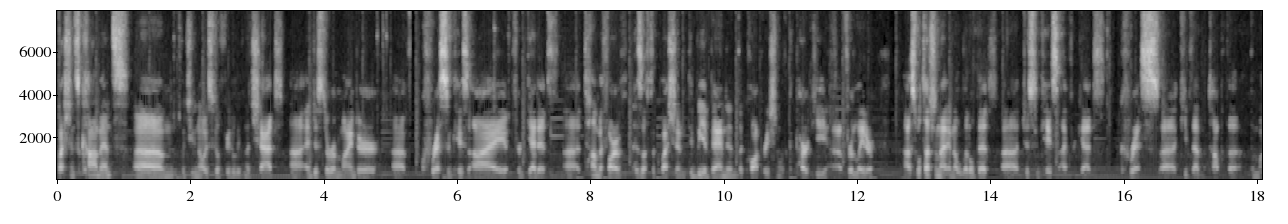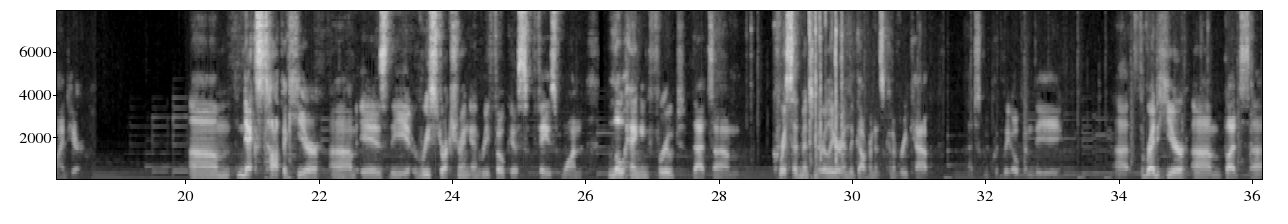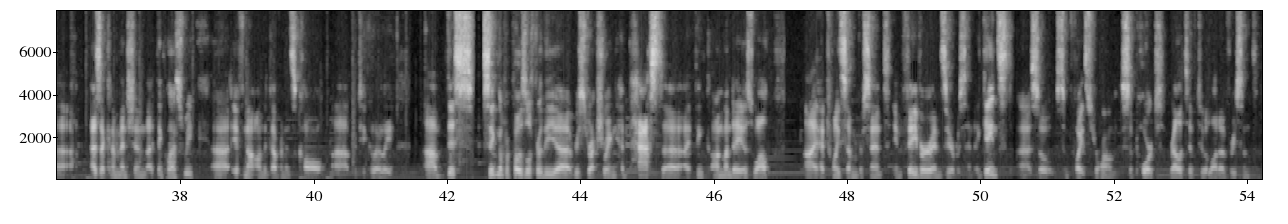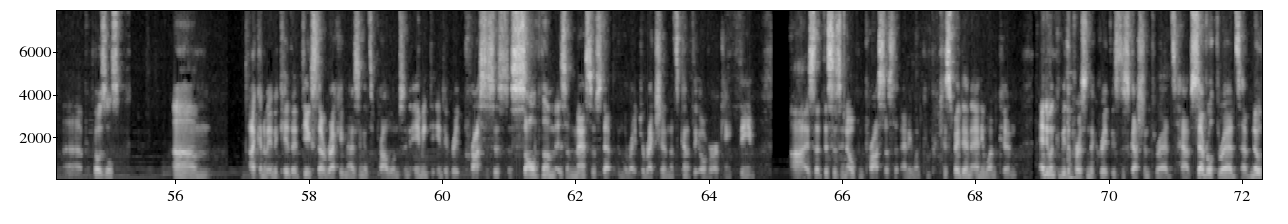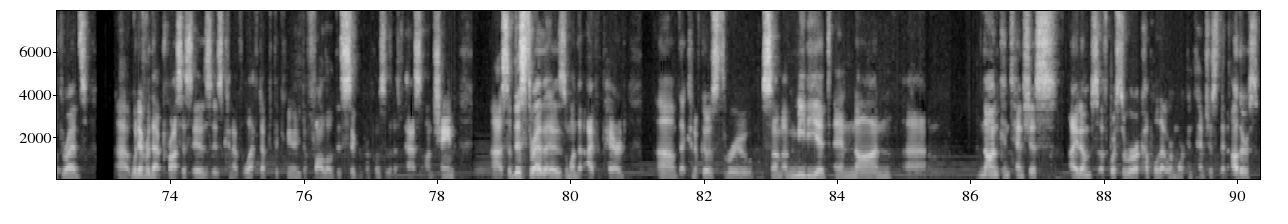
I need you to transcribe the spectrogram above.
questions, comments, um, which you can always feel free to leave in the chat. Uh, and just a reminder, uh, Chris, in case I forget it, uh, Tom Ifar has left a question Did we abandon the cooperation with Kaparki uh, for later? Uh, so we'll touch on that in a little bit, uh, just in case I forget. Chris, keep that on top of the, the mind here. Um, next topic here um, is the restructuring and refocus phase one, low hanging fruit that um, Chris had mentioned earlier in the governance kind of recap. I'm just going to quickly open the uh, thread here. Um, but uh, as I kind of mentioned, I think last week, uh, if not on the governance call uh, particularly, um, this signal proposal for the uh, restructuring had passed, uh, I think, on Monday as well. it had 27% in favor and 0% against, so some quite strong support relative to a lot of recent proposals. Um, I kind of indicate that DXDAO recognizing its problems and aiming to integrate processes to solve them is a massive step in the right direction. That's kind of the overarching theme. Uh, is that this is an open process that anyone can participate in. Anyone can anyone can be the person to create these discussion threads, have several threads, have no threads. Uh, whatever that process is, is kind of left up to the community to follow this signal proposal that is passed on chain. Uh, so this thread is the one that I prepared um, that kind of goes through some immediate and non um, non-contentious items. Of course, there were a couple that were more contentious than others,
